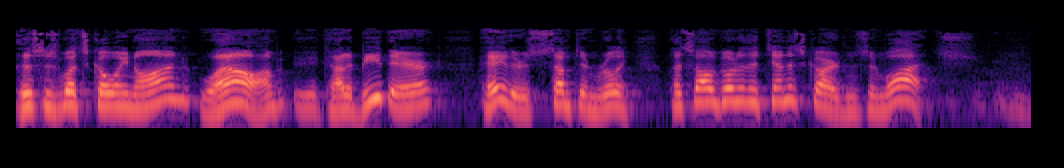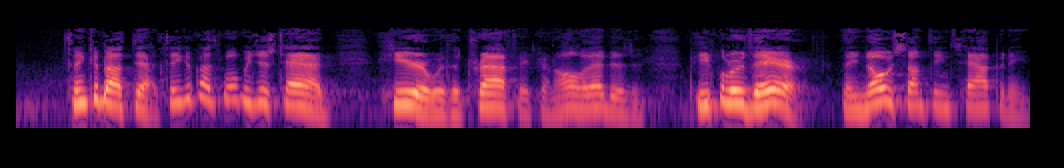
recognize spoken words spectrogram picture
This is what's going on. Wow, I'm got to be there. Hey, there's something really. Let's all go to the tennis gardens and watch. Think about that. Think about what we just had here with the traffic and all of that business. People are there. They know something's happening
